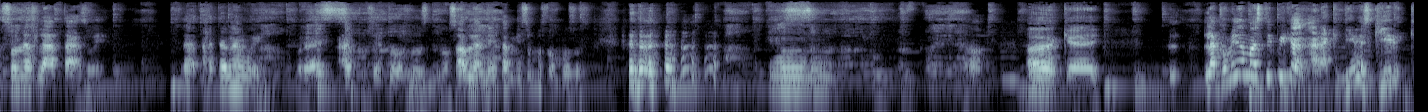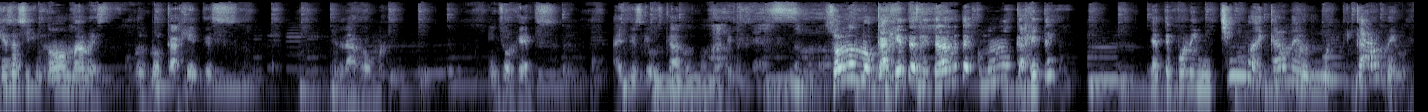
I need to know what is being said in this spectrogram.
son las latas, güey. La- Ah, te hablan, güey. Por ahí. Ay, por cierto, nos, nos hablan, ¿eh? También somos famosos. No. Ok. La comida más típica a la que tienes que ir, que es así, no mames, los molcajetes en la Roma. Insurgentes. Ahí tienes que buscar los molcajetes. Son los molcajetes, literalmente como un molcajete. Ya te ponen un chingo de carne, multicarne, güey.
